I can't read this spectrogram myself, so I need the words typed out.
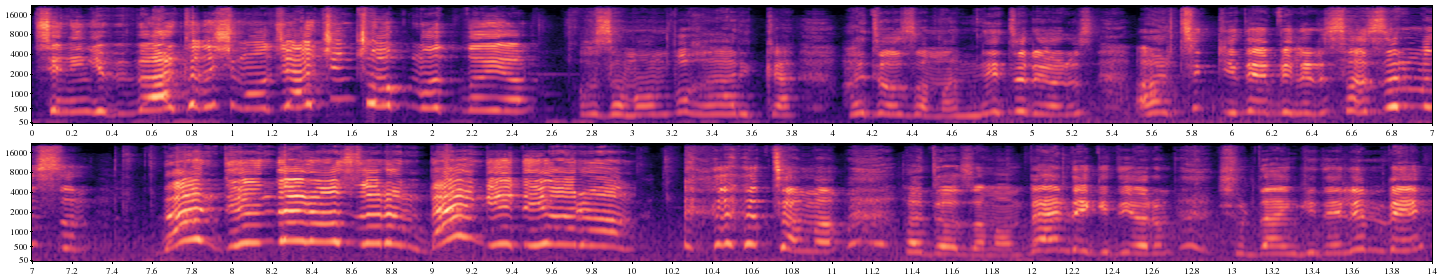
Senin gibi bir arkadaşım olacağı için çok mutluyum. O zaman bu harika. Hadi o zaman ne duruyoruz? Artık gidebiliriz. Hazır mısın? Ben dünden hazırım. Ben gidiyorum. tamam. Hadi o zaman ben de gidiyorum. Şuradan gidelim ve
